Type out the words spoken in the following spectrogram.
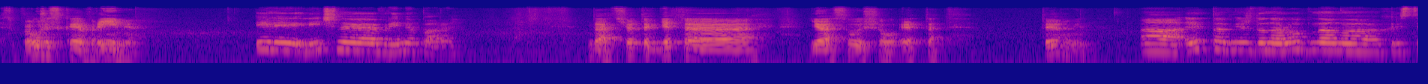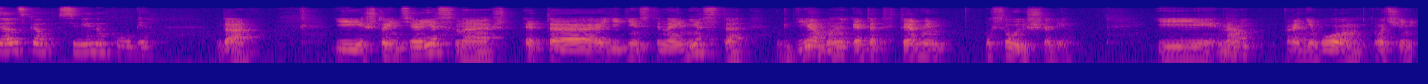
супружеское время. Или личное время пары. Да, что-то где-то я слышал этот термин. А это в Международном э, христианском семейном клубе. Да. И что интересно, это единственное место, где мы этот термин услышали. И нам про него очень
